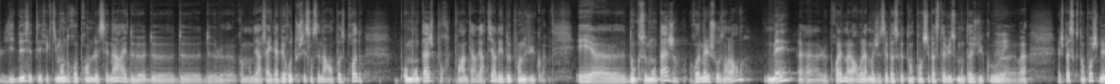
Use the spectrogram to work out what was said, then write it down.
l'idée, c'était effectivement de reprendre le scénar et de, de, de, le, comment dire, enfin, il avait retouché son scénar en post-prod au montage pour, pour intervertir les deux points de vue, quoi. Et donc, ce montage remet les choses en ordre. Mais euh, le problème, alors voilà, moi je sais pas ce que t'en penses, je sais pas si t'as vu ce montage du coup, Oui, euh, voilà, je sais pas ce que t'en penses, mais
